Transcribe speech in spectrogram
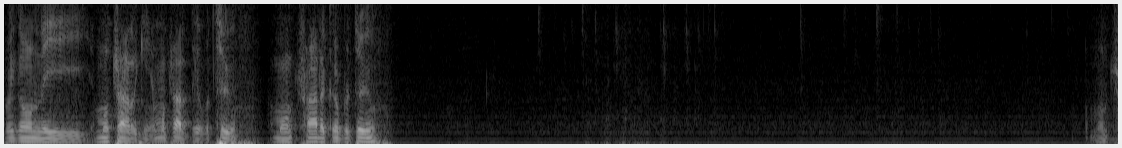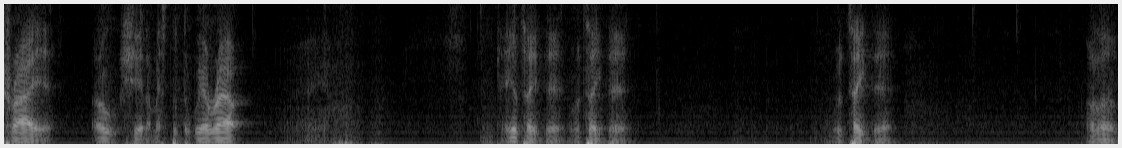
We're gonna need. I'm gonna try it again. I'm gonna try to cover two. I'm gonna try to cover two. I'm gonna try it. Oh shit! I messed up the wheel route. Okay, he'll take that. We'll take that. We'll take that. Hold up.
